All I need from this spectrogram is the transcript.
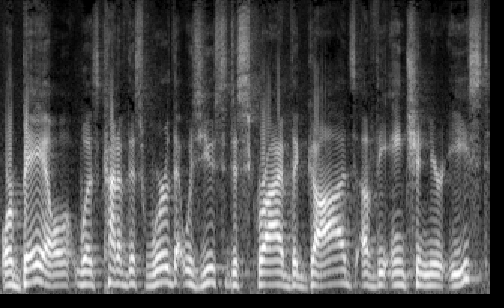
or Baal was kind of this word that was used to describe the gods of the ancient Near East.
